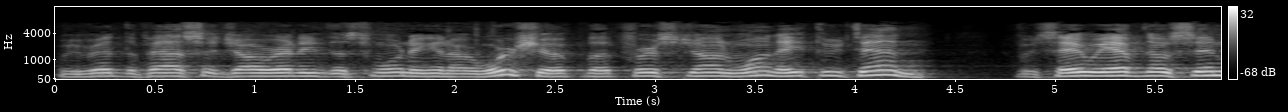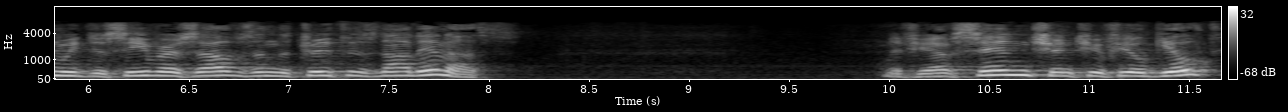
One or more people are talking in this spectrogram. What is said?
We read the passage already this morning in our worship, but 1 John 1, 8 through 10. If we say we have no sin, we deceive ourselves and the truth is not in us. If you have sin, shouldn't you feel guilt?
